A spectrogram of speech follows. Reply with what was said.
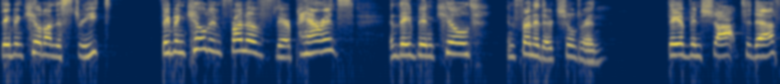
they've been killed on the street, they've been killed in front of their parents, and they've been killed in front of their children. They have been shot to death.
